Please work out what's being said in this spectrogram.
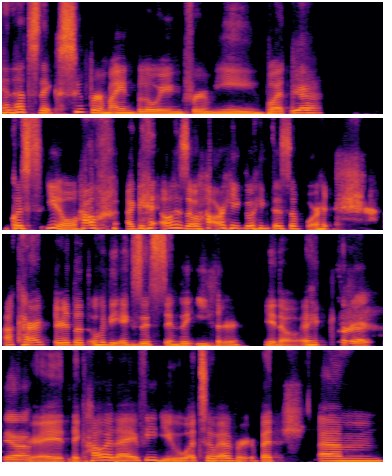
and that's like super mind-blowing for me but yeah. because you know how again also how are you going to support a character that only exists in the ether you know like Correct. Yeah. right like how will i feed you whatsoever but um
